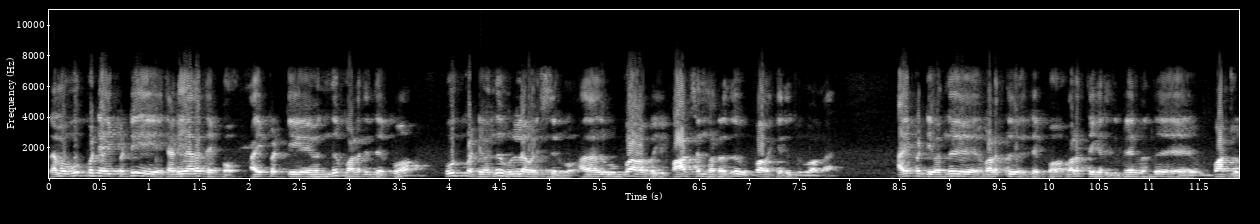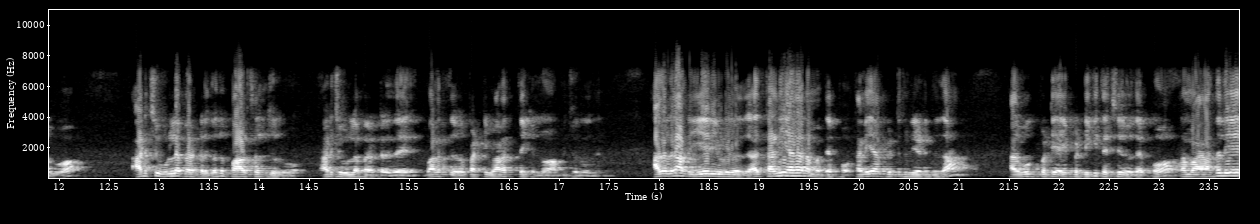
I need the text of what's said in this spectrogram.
நம்ம ஊப்பட்டி ஐப்பட்டி தனியாக தான் தைப்போம். ஐப்பட்டி வந்து வளர்த்து தைப்போம். ஊக்பட்டி வந்து உள்ளே வச்சு தருவோம். அதாவது உப்பா வை- பால்சன் உப்பா வைக்கிறது சொல்லுவாங்க. ஐப்பட்டி வந்து வளர்த்து தைப்போம். வளர்த்து தைக்கிறதுக்கு பேர் வந்து உப்பான்னு சொல்லுவோம். அடிச்சு உள்ள பரட்டுறதுக்கு வந்து பால்சல்னு சொல்லுவோம். அடிச்சு உள்ள பரட்டுறது வளர்த்து பட்டி வளர்த்து தைக்கணும் அப்படின்னு சொல்றது. அதுல தான் அப்படி ஏறி விழுகிறது அது தனியாக தான் நம்ம தைப்போம். தனியாக பிட்டு துணி எடுத்து தான் அது ஊக்குப்பட்டி ஐப்பட்டிக்கு தைச்சு தைப்போம். நம்ம அதுலயே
